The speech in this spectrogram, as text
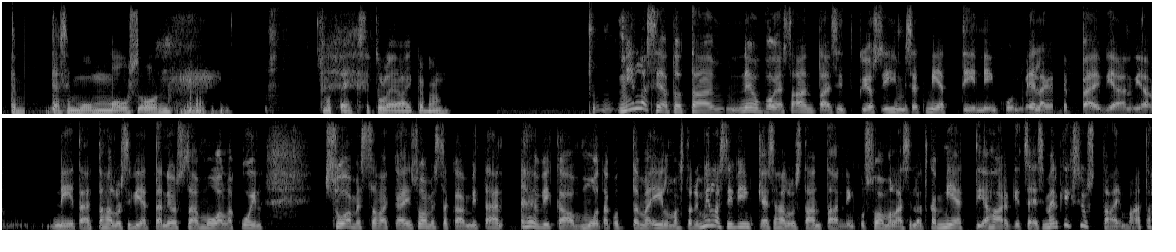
että mitä se mummous on. Mutta ehkä se tulee aikanaan. Millaisia tota, neuvoja sä antaisit, jos ihmiset miettii niin kuin eläkepäiviään ja niitä, että haluaisi viettää ne jossain muualla kuin Suomessa, vaikka ei Suomessakaan mitään vikaa ole muuta kuin tämä ilmasto, niin millaisia vinkkejä sä haluaisit antaa niin kuin suomalaisille, jotka miettii ja harkitsee esimerkiksi just Taimaata?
